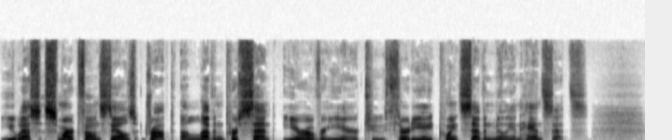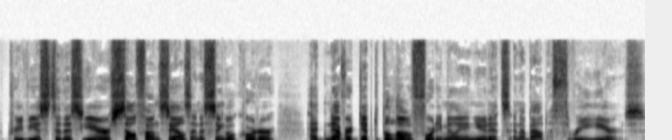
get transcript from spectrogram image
U.S. smartphone sales dropped 11% year over year to 38.7 million handsets. Previous to this year, cell phone sales in a single quarter had never dipped below 40 million units in about three years.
